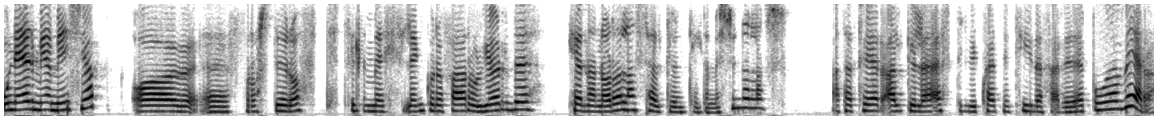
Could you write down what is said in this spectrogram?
hún er mjög misjöfn og uh, frostið er oft til dæmis lengur að fara úr jörðu hérna norðalands heldur en til dæmis sunnalands að það fer algjörlega eftir því hvernig tíðafarið er búið að vera.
